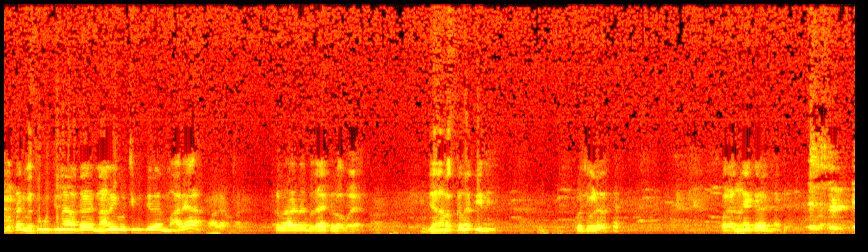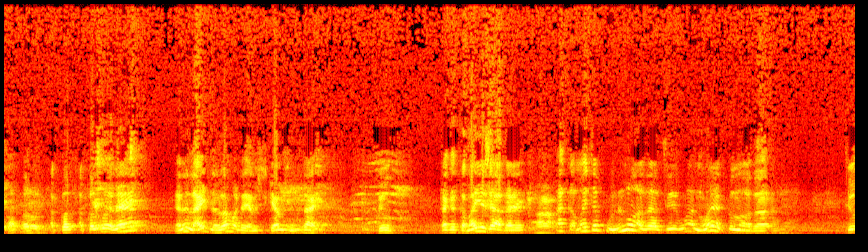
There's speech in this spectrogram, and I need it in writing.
પોતાની વધુ બુદ્ધિના આધારે નાની ઓછી બુદ્ધિ માર્યા. અક્કલ બધા કરવા મળ્યા જેના અક્કલ હતી ને કોઈ જોડે? પણ અન્યાય કરે જ નાખે અક્કલ અક્કલ તો એને એને લાઈટ ધરવા માટે એમ કેમ શું થાય કમાઈએ છે આધારે. આ કમાઈ તો પુણ્ય નો આધાર છે હું નો એકલ નો આધાર. જો.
